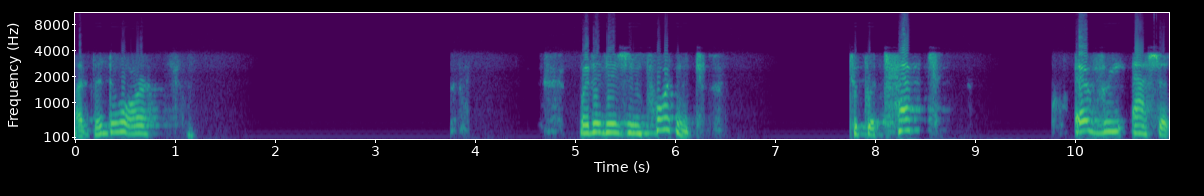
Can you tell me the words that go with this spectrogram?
at the door. But it is important to protect every asset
